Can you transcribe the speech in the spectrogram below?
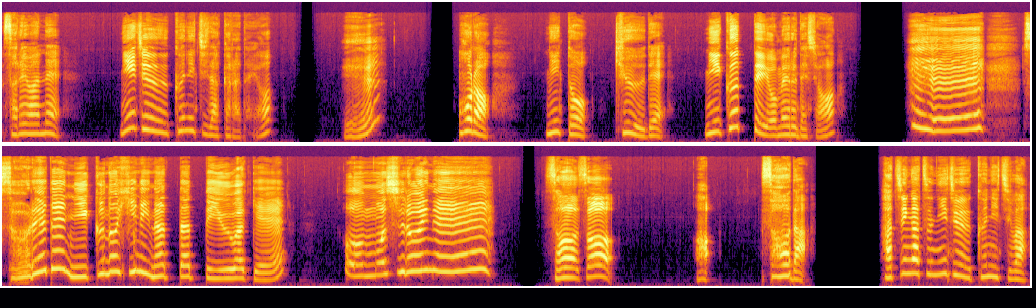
それはね29日だからだよ。え？ほら2と9で肉って読めるでしょ？へえ。それで肉の日になったっていうわけ？面白いね。そうそう。あそうだ。8月29日は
